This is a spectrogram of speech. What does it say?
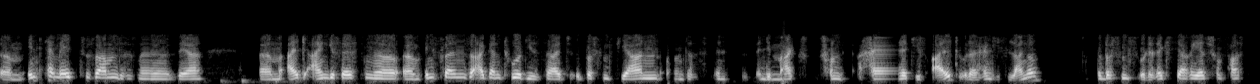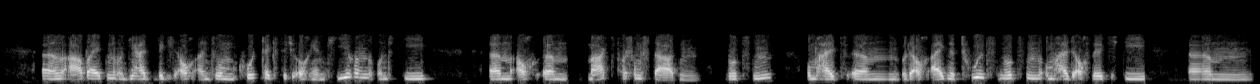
ähm, Intermate zusammen. Das ist eine sehr ähm, alteingesessene ähm, Influencer-Agentur, die seit über fünf Jahren, und das ist in, in, dem Markt schon relativ alt oder relativ lange, über fünf oder sechs Jahre jetzt schon fast, ähm, arbeiten und die halt wirklich auch an so einem Kodex sich orientieren und die ähm, auch ähm, Marktforschungsdaten nutzen, um halt, ähm, oder auch eigene Tools nutzen, um halt auch wirklich die, ähm,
